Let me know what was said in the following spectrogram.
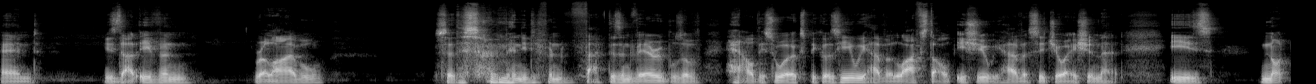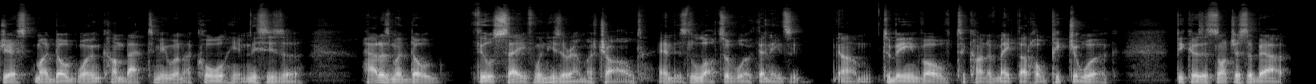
And is that even reliable? So, there's so many different factors and variables of how this works because here we have a lifestyle issue. We have a situation that is not just my dog won't come back to me when I call him. This is a how does my dog feel safe when he's around my child. And there's lots of work that needs um, to be involved to kind of make that whole picture work because it's not just about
